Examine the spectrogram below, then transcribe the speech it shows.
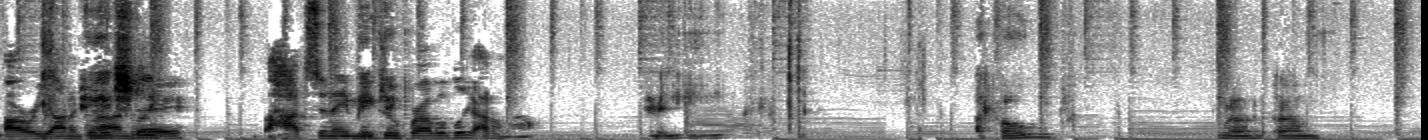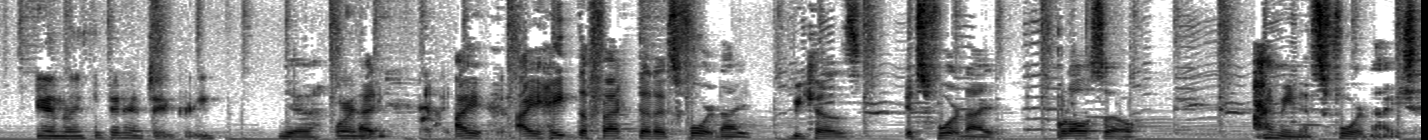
Ariana Grande, actually- Hatsune think Miku, they- probably. I don't know. Maybe. I hope. Well, um, yeah, and I think I'd have to agree. Yeah, Or I, I I hate the fact that it's Fortnite because it's Fortnite, but also, I mean, it's Fortnite.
